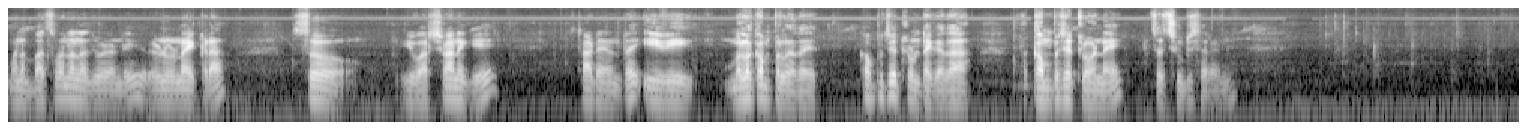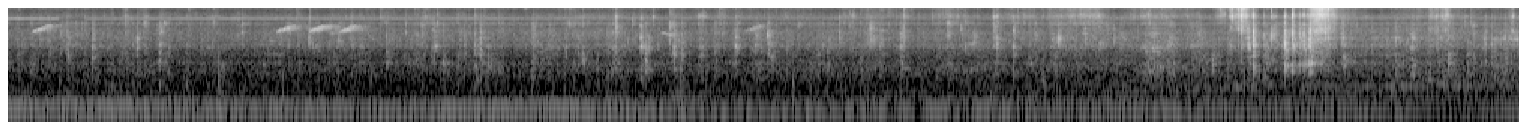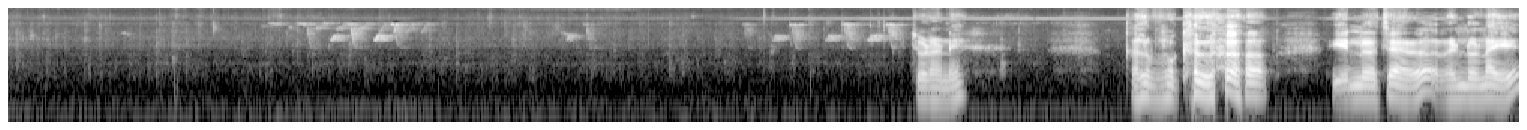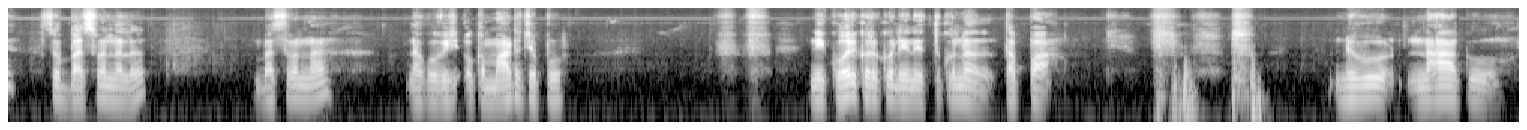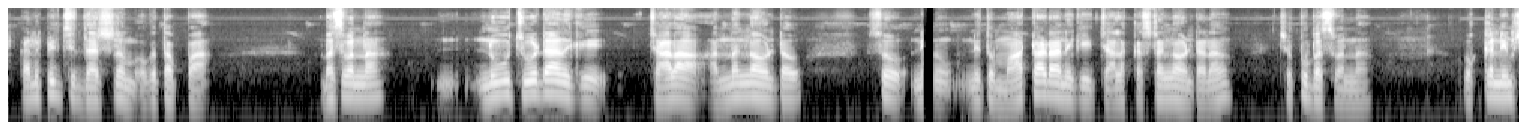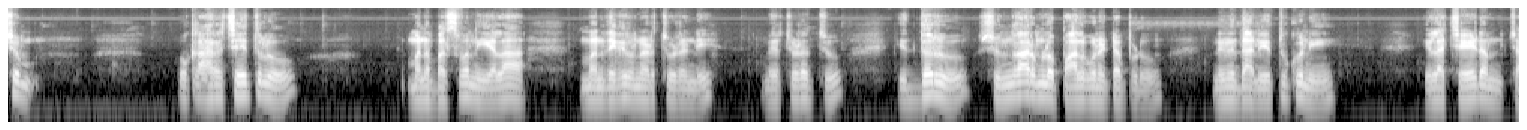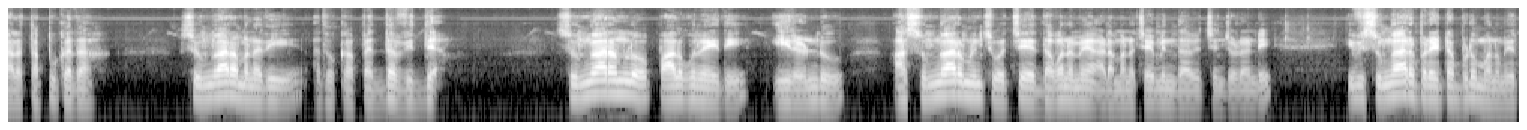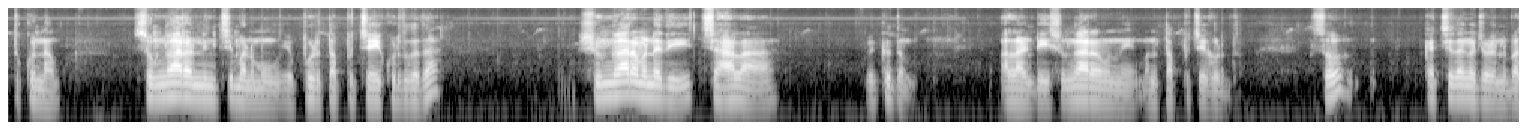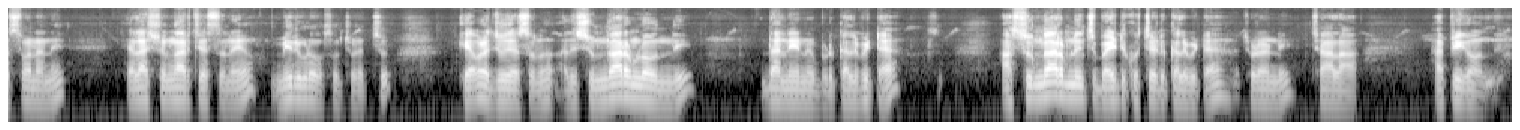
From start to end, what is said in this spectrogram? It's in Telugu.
మన బసవన్నలో చూడండి రెండు ఉన్నాయి ఇక్కడ. సో ఈ వర్షానికి స్టార్ట్ అయినంత ఇవి మొలకంపలు కదా కప్పు చెట్లు ఉంటాయి కదా ఆ కంపు చెట్లు ఉన్నాయి. సో చూపిస్తారండి చూడండి. కలుపు మొక్కల్లో ఎన్ని వచ్చాయో రెండు ఉన్నాయి. సో బసవన్నలు. బసవన్న నాకు విష ఒక మాట చెప్పు. నీ కోరికొరకు నేను ఎత్తుకున్న తప్ప నువ్వు నాకు కనిపించి దర్శనం ఒక తప్ప. బసవన్న నువ్వు చూడడానికి చాలా అందంగా ఉంటావు. సో నేను నీతో మాట్లాడడానికి చాలా కష్టంగా ఉంటానా? చెప్పు బసవన్న. ఒక్క నిమిషం ఒక అరచేతిలో మన బసవని ఎలా మన దగ్గర ఉన్నాడు చూడండి. మీరు చూడొచ్చు. ఇద్దరు శృంగారంలో పాల్గొనేటప్పుడు నేను దాన్ని ఎత్తుకొని ఇలా చేయడం చాలా తప్పు కదా. శృంగారం అనేది అదొక పెద్ద విద్య. శృంగారంలో పాల్గొనేది ఈ రెండు. ఆ శృంగారం నుంచి వచ్చే దవనమే ఆడ మన చేమింద వచ్చింది చూడండి. ఇవి శృంగారపడేటప్పుడు మనం ఎత్తుకున్నాం. శృంగారం నుంచి మనము ఎప్పుడు తప్పు చేయకూడదు కదా. శృంగారం అనేది చాలా వికృతం. అలాంటి శృంగారంని మనం తప్పు చేయకూడదు. సో ఖచ్చితంగా చూడండి బస్వన్నని ఎలా శృంగారం చేస్తున్నాయో మీరు కూడా ఒకసారి చూడొచ్చు. కేవలం చూసేస్తున్నాను చేస్తున్నాను. అది శృంగారంలో ఉంది. దాన్ని నేను ఇప్పుడు కలిపిట. ఆ శృంగారం నుంచి బయటకు వచ్చాడు కలిపిట. చూడండి చాలా హ్యాపీగా ఉంది.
